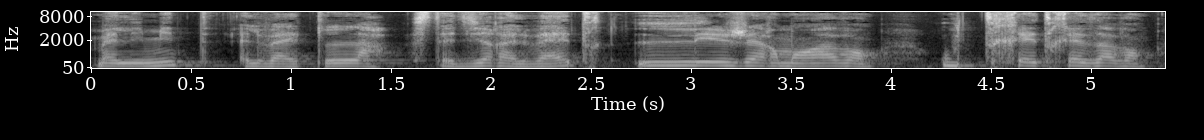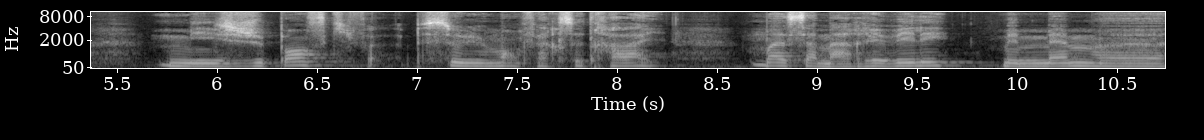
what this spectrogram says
ma limite, elle va être là, c'est-à-dire elle va être légèrement avant ou très très avant. Mais je pense qu'il faut absolument faire ce travail. Moi, ça m'a révélé, mais même euh,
